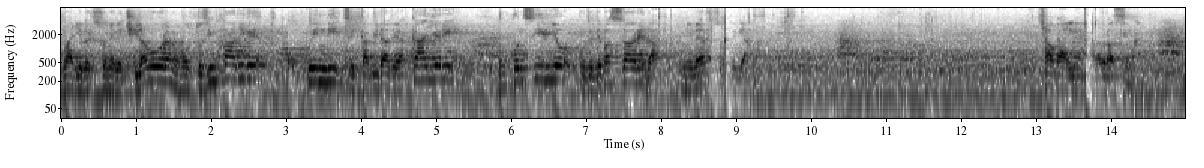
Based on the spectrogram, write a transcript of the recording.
varie persone che ci lavorano, molto simpatiche, quindi se capitate a Cagliari un consiglio potete passare da Universo Vegano. Ciao cari, alla prossima!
